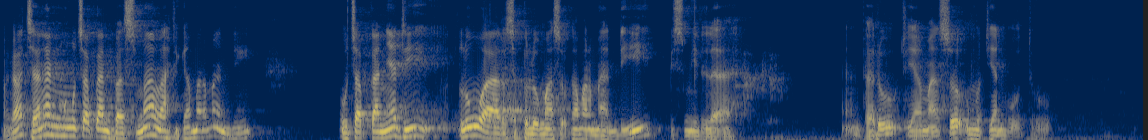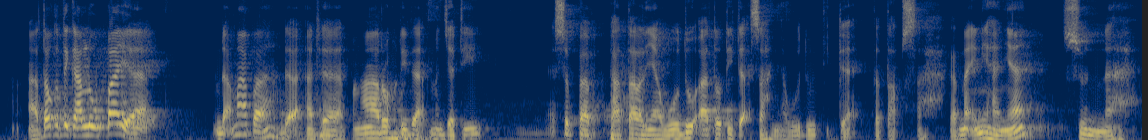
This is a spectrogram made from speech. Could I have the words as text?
Maka jangan mengucapkan basmalah di kamar mandi. Ucapkannya di luar sebelum masuk kamar mandi. Bismillah baru dia masuk kemudian wudhu atau ketika lupa ya tidak apa tidak ada pengaruh tidak menjadi sebab batalnya wudhu atau tidak sahnya wudhu tidak tetap sah karena ini hanya sunnah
